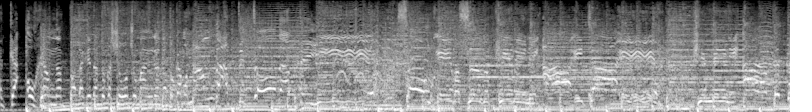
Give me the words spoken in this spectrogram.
なかお花畑だとか少女漫画だとかもなんだってどうだっていいそう今すぐ君に会いたい君に会って確か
